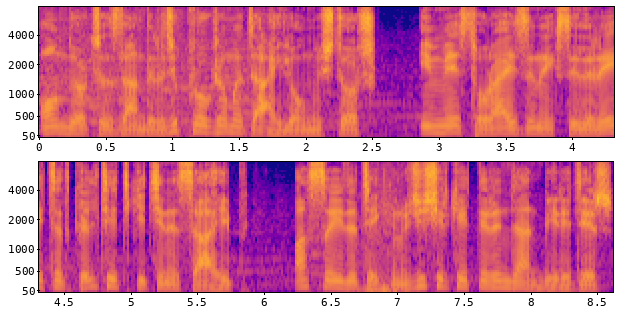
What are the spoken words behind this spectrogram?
14 hızlandırıcı programa dahil olmuştur. Invest Horizon Accelerated kalite etiketine sahip az sayıda teknoloji şirketlerinden biridir.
